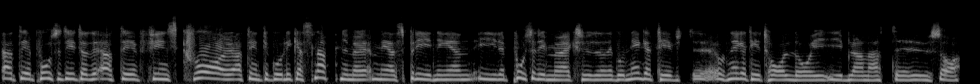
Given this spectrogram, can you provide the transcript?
att det är positivt att, att det finns kvar, att det inte går lika snabbt nu med, med spridningen i det positiva bemärkelsen utan det går negativt, eh, åt negativt håll då i, i bland annat eh, USA.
